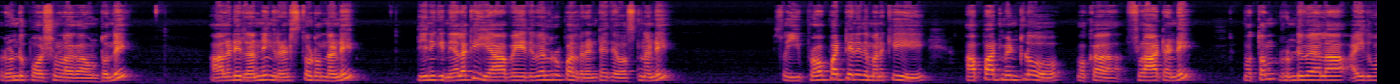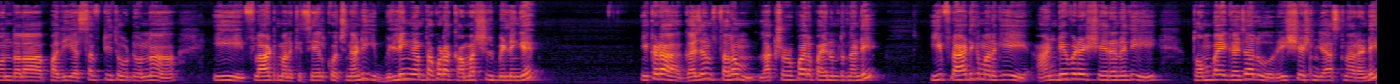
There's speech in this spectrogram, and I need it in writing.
రెండు పోర్షన్ లాగా ఉంటుంది. ఆల్రెడీ రన్నింగ్ రెంట్స్ తోటి ఉందండి. దీనికి నెలకి యాభై ఐదు వేల రూపాయలు రెంట్ అయితే వస్తుందండి. సో ఈ ప్రాపర్టీ అనేది మనకి అపార్ట్మెంట్లో ఒక ఫ్లాట్ అండి. మొత్తం రెండు వేల ఐదు వందల పది ఎస్ఎఫ్టీ తోటి ఉన్న ఈ ఫ్లాట్ మనకి సేల్కి వచ్చిందండి. ఈ బిల్డింగ్ అంతా కూడా కమర్షియల్ బిల్డింగే. ఇక్కడ గజం స్థలం లక్ష రూపాయల పైన ఉంటుందండి. ఈ ఫ్లాట్కి మనకి అన్డివైడెడ్ షేర్ అనేది తొంభై గజాలు రిజిస్ట్రేషన్ చేస్తున్నారండి.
